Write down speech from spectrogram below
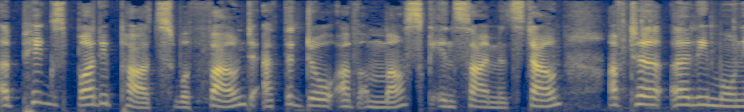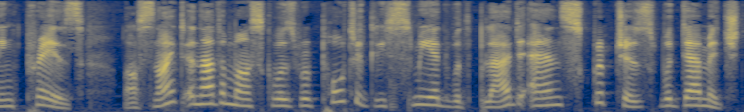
a pig's body parts were found at the door of a mosque in Simonstown after early morning prayers. Last night, another mosque was reportedly smeared with blood and scriptures were damaged.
